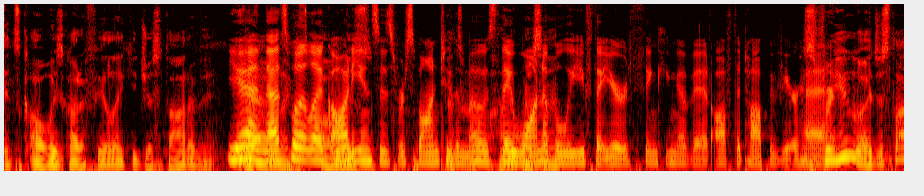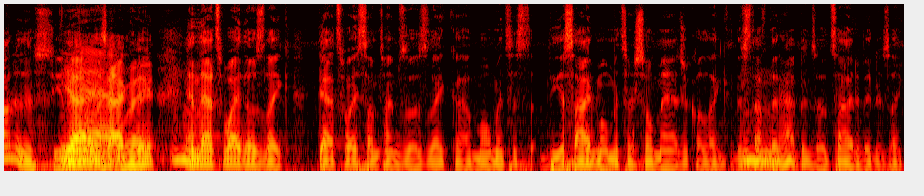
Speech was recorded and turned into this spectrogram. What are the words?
It's always got to feel like you just thought of it. Yeah, Yeah, and that's like, what like audiences respond to the that's wha- most. They want to 100%. that you're thinking of it off the top of your head. It's for you. I just thought of this. You yeah, know, Yeah. exactly Right, Mhm. and that's why those like that's why sometimes those like uh, moments, is- the aside moments, are so magical. Like the stuff that Mhm. happens outside of it is like.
